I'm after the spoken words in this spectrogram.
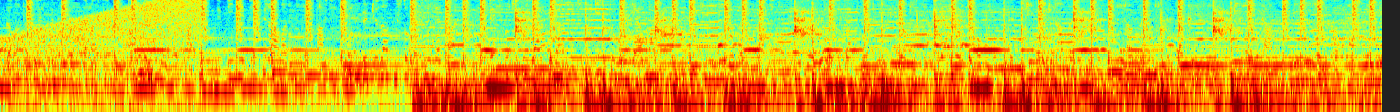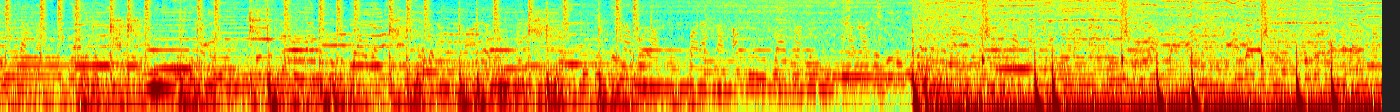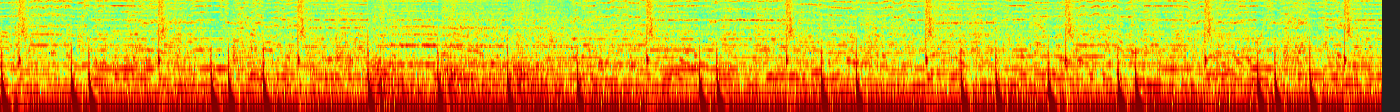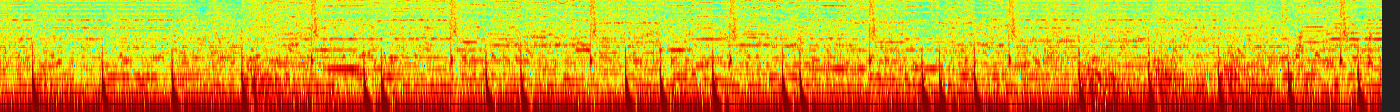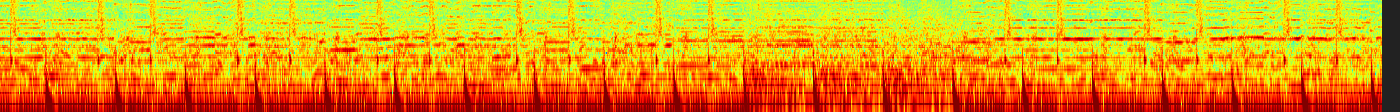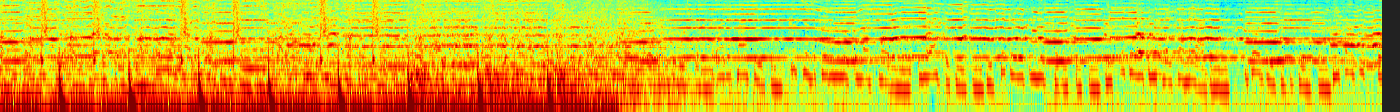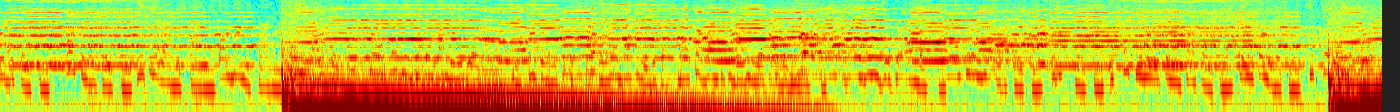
olan miktarını, orman miktarını, mineral sayısını, su arıtma tesisi olan belediye oranını, ülke ekonomisi 3 kat, öğrenci artı 7 kat, merkez bankası döviz rezervlerini 5 kat, asgari ücreti 15 kat, açılan iş yeri sayısını, turist sayısını, içme suyuna ulaşan insan sayısını, tarımsal üretimi, çiftçi üretimi,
